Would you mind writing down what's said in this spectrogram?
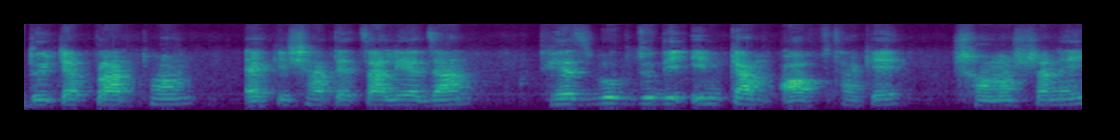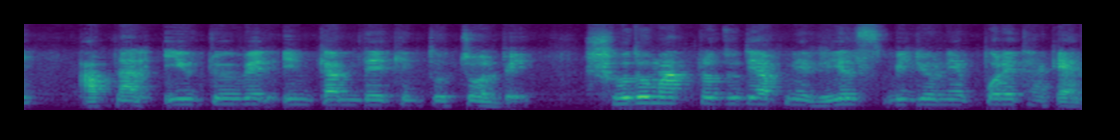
দুইটা প্ল্যাটফর্ম একই সাথে চালিয়ে যান। ফেসবুক যদি ইনকাম অফ থাকে, সমস্যা নেই। আপনার ইউটিউবের ইনকাম দিয়ে কিন্তু চলবে। শুধুমাত্র যদি আপনি রিলস ভিডিও নিয়ে পড়ে থাকেন,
